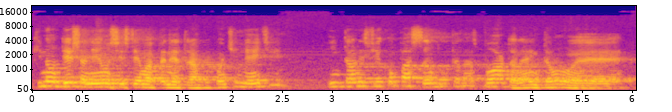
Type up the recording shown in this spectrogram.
que não deixa nenhum sistema penetrar para o continente, então eles ficam passando pelas portas, né? Então, é,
